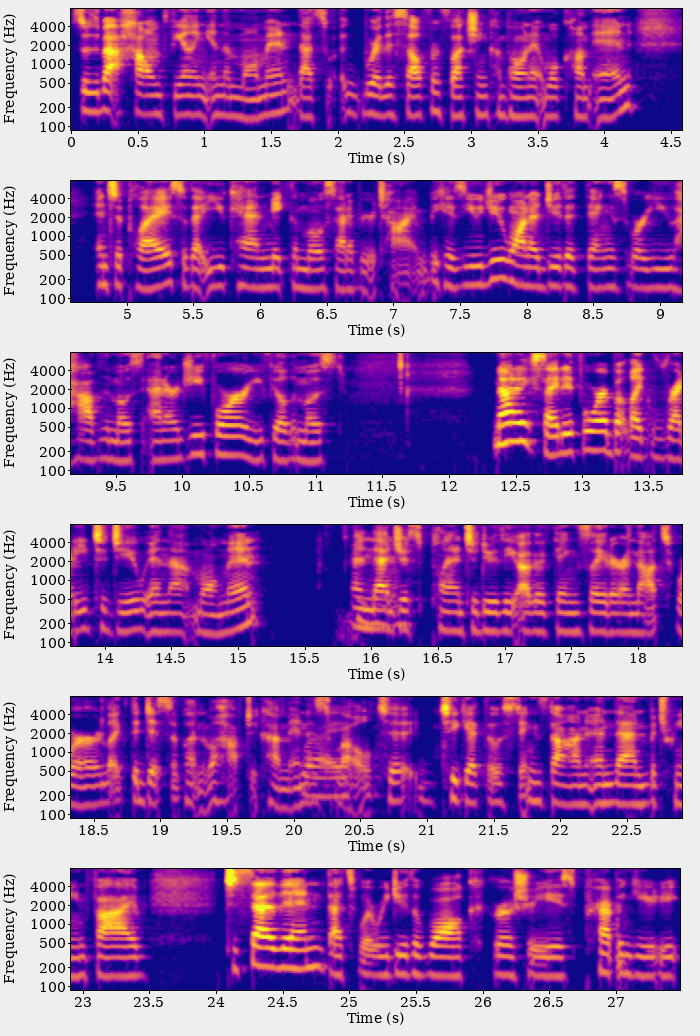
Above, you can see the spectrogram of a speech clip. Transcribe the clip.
So it's about how I'm feeling in the moment. That's where the self-reflection component will come in into play so that you can make the most out of your time because you do want to do the things where you have the most energy for, or you feel the most not excited for, but like ready to do in that moment and then mm-hmm. just plan to do the other things later and that's where like the discipline will have to come in as well to to get those things done. And then between 5 to 7, that's where we do the walk, groceries, prep, ingredi-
